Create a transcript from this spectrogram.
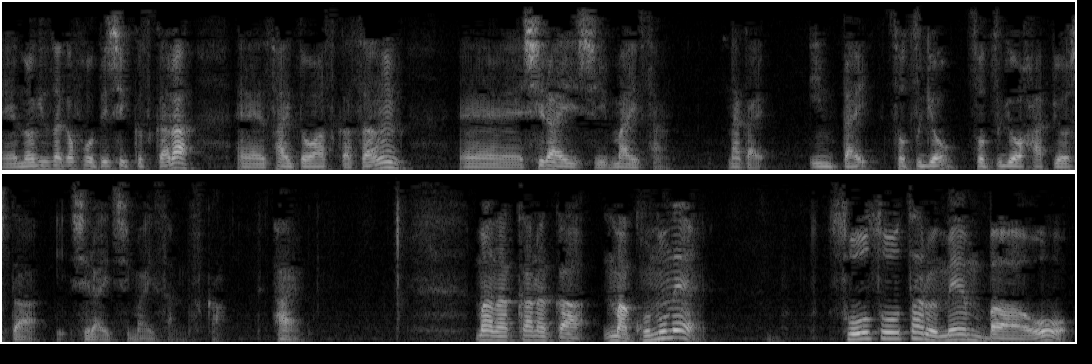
えー、乃木坂46から、えー、斎藤飛鳥さん、えー、白石舞さん。なんか、引退？卒業？卒業発表した白石舞さんですか？はい。まあなかなか、まあこのね、そうそうたるメンバーを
